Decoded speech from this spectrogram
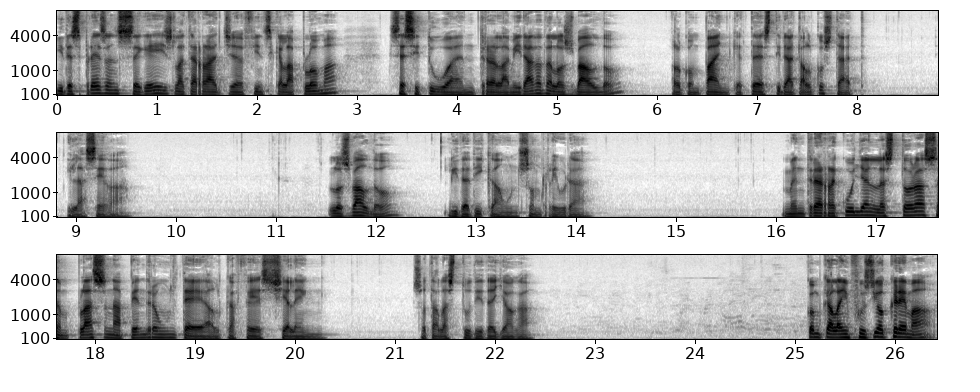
i després en segueix l'aterratge fins que la ploma se situa entre la mirada de l'Osvaldo, el company que té estirat al costat, i la seva. L'Osvaldo li dedica un somriure. Mentre recullen l'estora s'emplacen a prendre un te al cafè Schelling, sota l'estudi de ioga. Com que la infusió crema,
